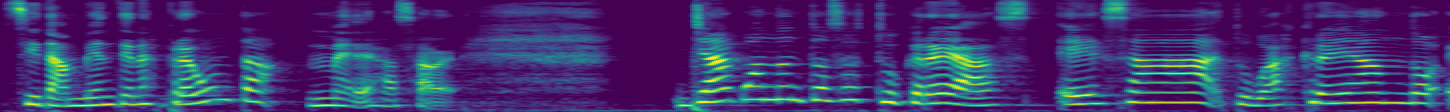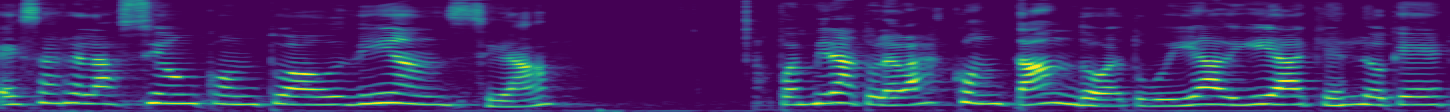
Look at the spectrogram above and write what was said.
si también tienes preguntas, me dejas saber. Ya cuando entonces tú creas esa, tú vas creando esa relación con tu audiencia, pues mira, tú le vas contando a tu día a día qué es lo que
